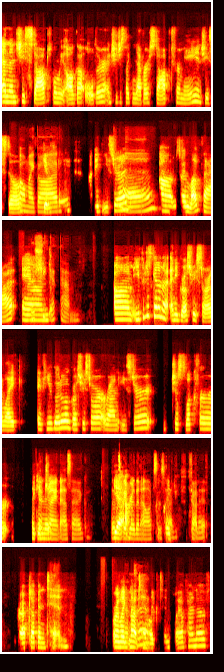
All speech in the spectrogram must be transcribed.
And then she stopped when we all got older, and she just like never stopped for me, and she still Oh my god gives me a big Easter egg. Um, so I love that. And Where does she get them? um, you can just get them at any grocery store. Like if you go to a grocery store around Easter, just look for like A in the giant ass egg. That's Yeah. bigger than Alex's Like- head. Got it. wrapped up in tin, or like not tin, it. like tin foil kind of.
